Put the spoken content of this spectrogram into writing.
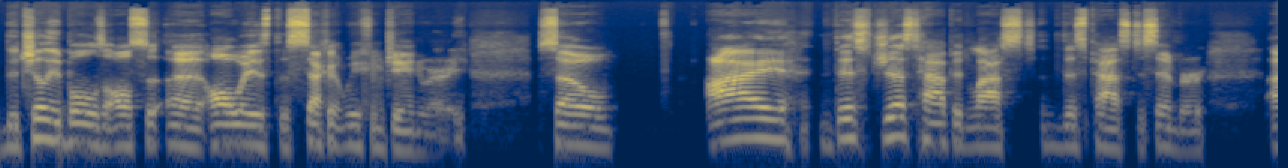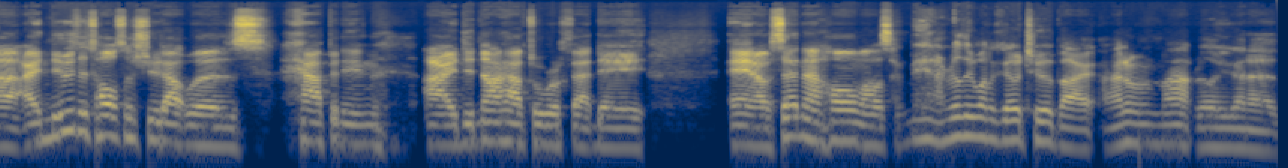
The Chili Bowl is also uh, always the second week of January. So I this just happened last this past December. Uh, I knew the Tulsa shootout was happening. I did not have to work that day, and I was sitting at home. I was like, man, I really want to go to it, but I, I'm not really gonna,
